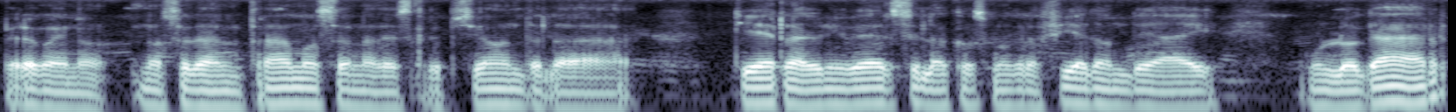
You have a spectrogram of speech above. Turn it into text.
Pero bueno, nos adentramos en la descripción de la Tierra, el universo y la cosmografía donde hay un lugar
